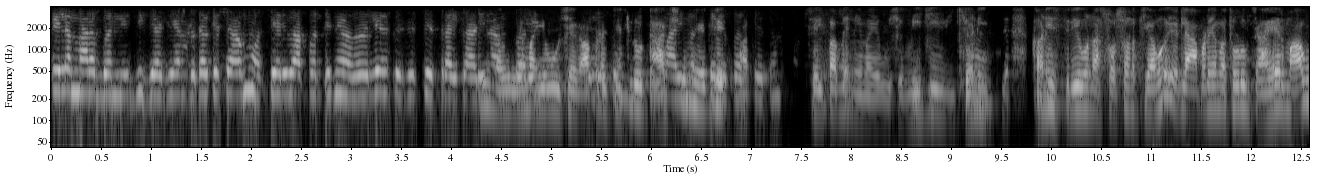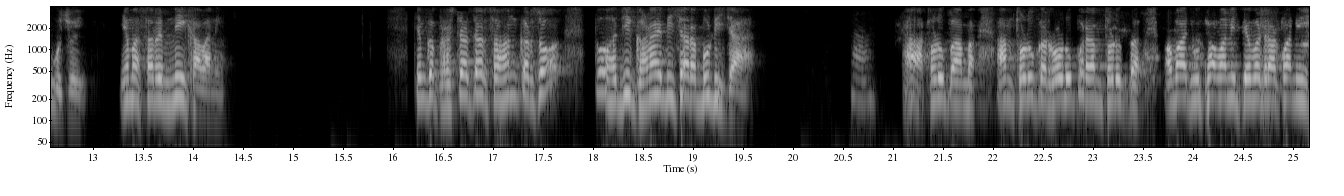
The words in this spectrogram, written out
પેલા મારા બંને જીજાજી એમ બધા કે આમ હોશિયારી વાપરતી ને હવે લે છે છેતરાઈ કાઢી નાખ. એમાં એવું છે કે આપણે જેટલું ઢાંકશું ને એટલી. શિલ્પાબેન એમાં એવું છે. બીજી ઘણી ઘણી સ્ત્રીઓના શોષણ થયા હોય એટલે આપણે એમાં થોડુંક જાહેરમાં આવવું જોઈએ. એમાં શરમ નહીં ખાવાની. કેમ કે ભ્રષ્ટાચાર સહન કરશો તો હજી ઘણા બિચારા બુઢી જા. હા થોડુંક આમ આમ થોડુંક રોડ ઉપર આમ થોડુંક અવાજ ઉઠાવવાની તેવડ રાખવાની.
